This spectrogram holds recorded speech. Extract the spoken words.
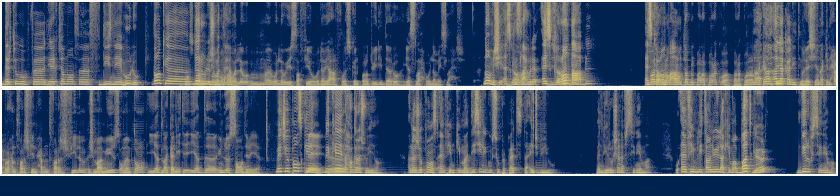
درتو في directement في, في ديزني هولو. donc آه، داروا le choix هما تاعهم ولاو هما ولاو يصفيو ولاو يعرفوا est-ce que ال produit اللي داروه يصلح ولا ما يصلحش. non ماشي est-ce que يصلح ولا est-ce que rentable est-ce que rentable rentable par rapport à quoi par rapport la la qualité qualité غير أنا كي نحب نروح نتفرج فيلم نحب نتفرج فيلم je m'amuse en même temps y a de la qualité y a une leçon derrière mais je pense كاين كاين حقره شوية أنا je pense un film كيما DC League of Super-Pets تاع HBO ما نديروش أنا في السينما و un film لي تانويلا كيما Batgirl نديرو في السينما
